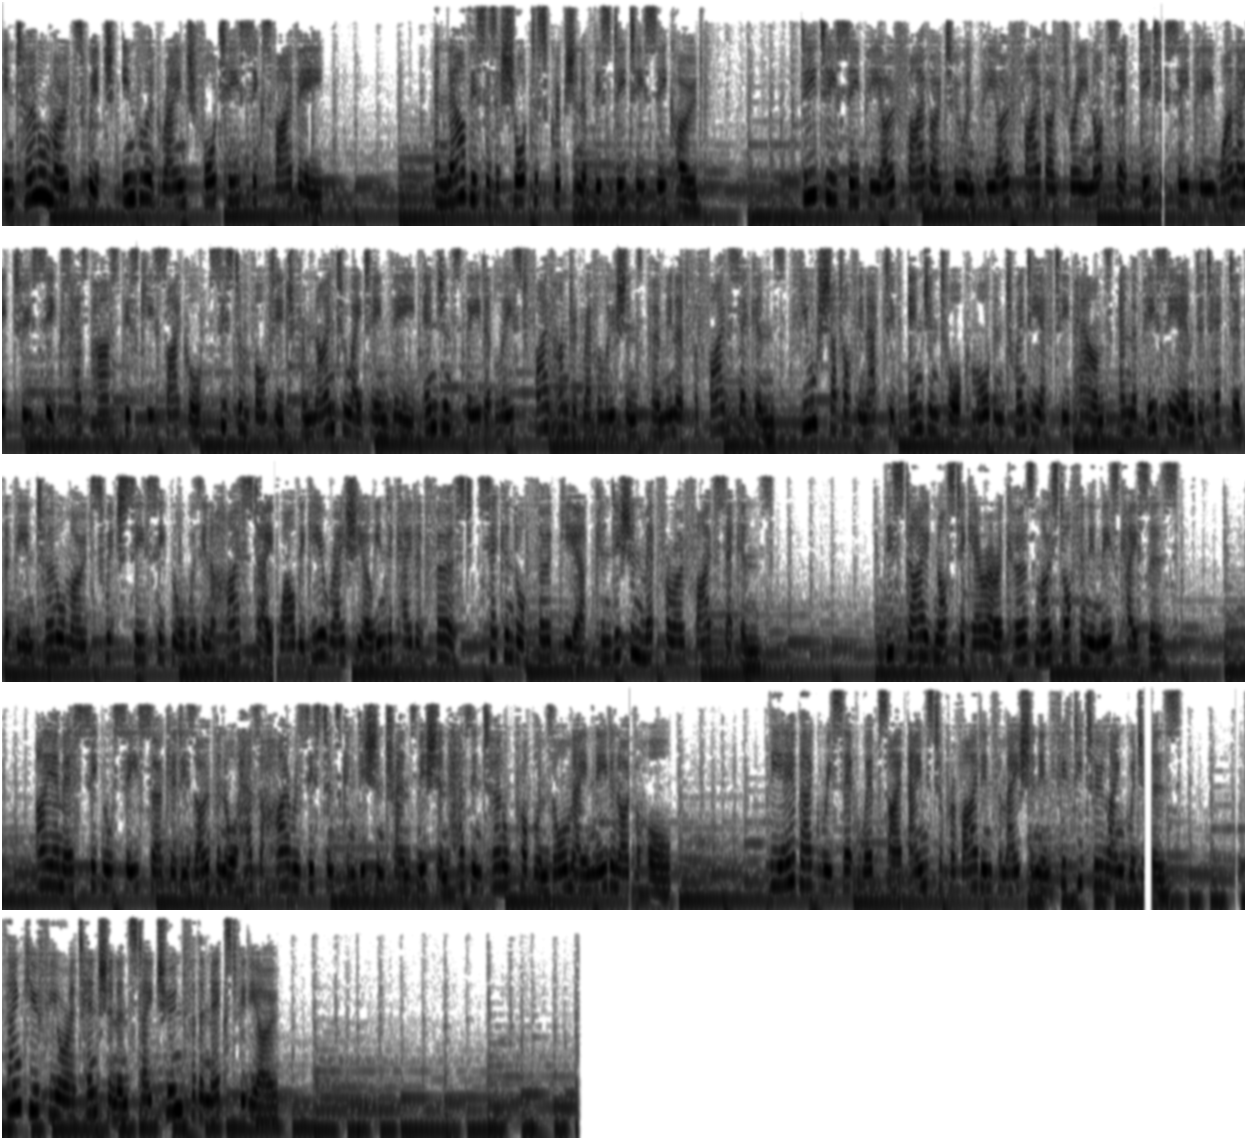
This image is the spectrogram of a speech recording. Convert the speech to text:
Internal mode switch, invalid range 4T65E. And now this is a short description of this DTC code. DTC P0502 and P0503 not set DTC CP1826 has passed this key cycle, system voltage from 9 to 18 V, engine speed at least 500 revolutions per minute for 5 seconds, fuel shutoff inactive, engine torque more than 20 ft-pounds, and the PCM detected that the internal mode switch C signal was in a high state while the gear ratio indicated first, second or third gear, condition met for 05 seconds. This diagnostic error occurs most often in these cases. IMS signal C circuit is open or has a high resistance condition transmission has internal problems or may need an overhaul. The Airbag Reset website aims to provide information in 52 languages. Thank you for your attention and stay tuned for the next video.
